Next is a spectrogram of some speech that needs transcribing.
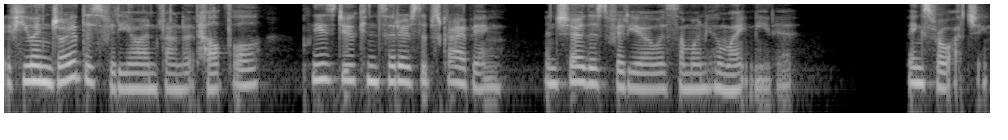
If you enjoyed this video and found it helpful, please do consider subscribing and share this video with someone who might need it. Thanks for watching.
